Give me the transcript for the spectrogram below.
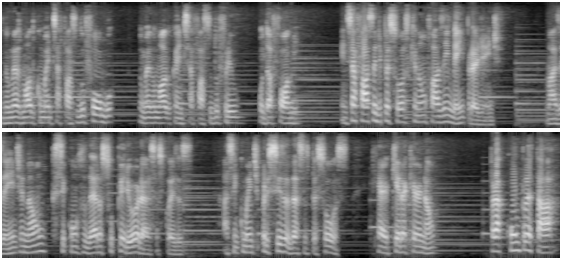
Do mesmo modo como a gente se afasta do fogo, do mesmo modo que a gente se afasta do frio ou da fome. A gente se afasta de pessoas que não fazem bem pra gente. Mas a gente não se considera superior a essas coisas. Assim como a gente precisa dessas pessoas, quer queira, quer não, para completar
